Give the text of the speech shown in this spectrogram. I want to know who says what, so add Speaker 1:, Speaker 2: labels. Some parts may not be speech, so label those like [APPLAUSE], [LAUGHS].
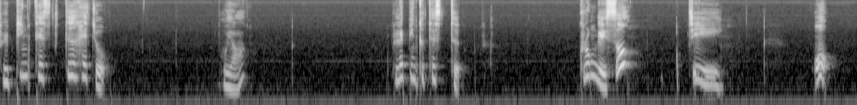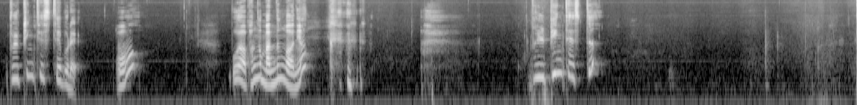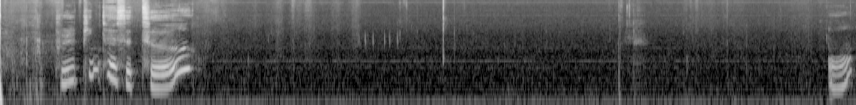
Speaker 1: 불핑 테스트 해줘. 뭐야? 블랙핑크 테스트. 그런 게 있어? 없지. 어? 불핑 테스트 해보래. 어? 뭐야, 방금 만든 거 아니야? [LAUGHS] 불핑 테스트? 불핑 테스트? 어?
